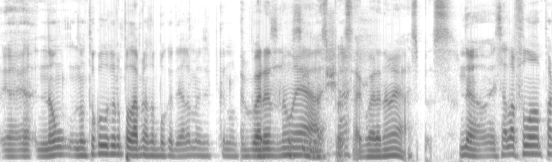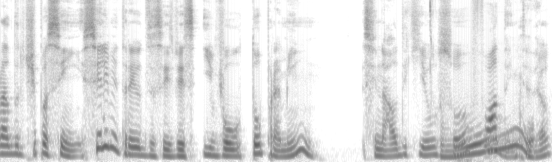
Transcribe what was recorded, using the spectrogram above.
eu- eu não, não tô colocando palavras na boca dela, mas é porque eu não tô Agora não é aspas. achar. Agora não é aspas. Não, mas ela falou uma parada do tipo assim: se ele me traiu 16 vezes e voltou pra mim, sinal de que eu sou Uh. foda, entendeu?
